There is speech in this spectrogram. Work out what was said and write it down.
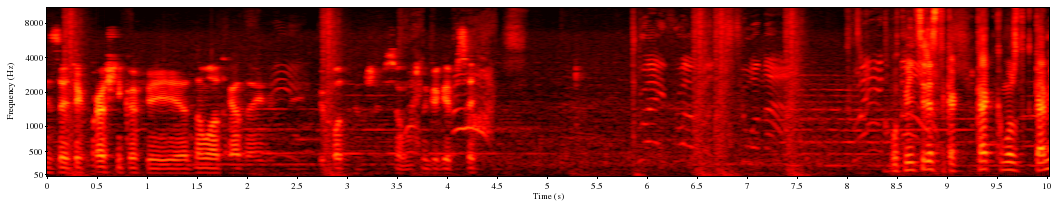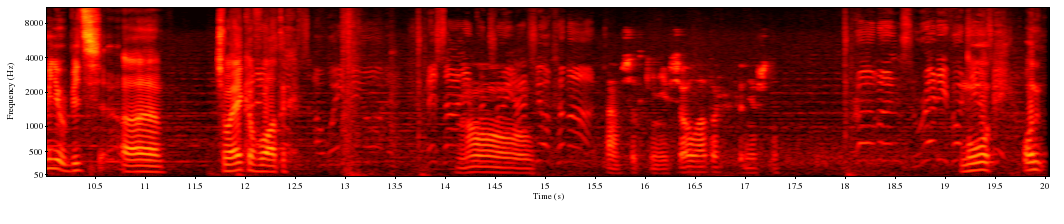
Из-за этих прачников и одного отряда и пехоты уже все, можно ГГ писать. Вот мне интересно, как, как может камень убить э, человека в латах? Ну, там все-таки не все в латах, конечно. Ну, он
